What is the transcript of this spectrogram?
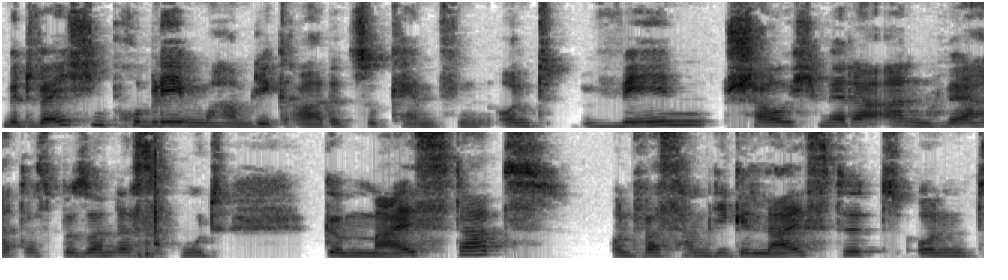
mit welchen Problemen haben die gerade zu kämpfen und wen schaue ich mir da an? Wer hat das besonders gut gemeistert und was haben die geleistet und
